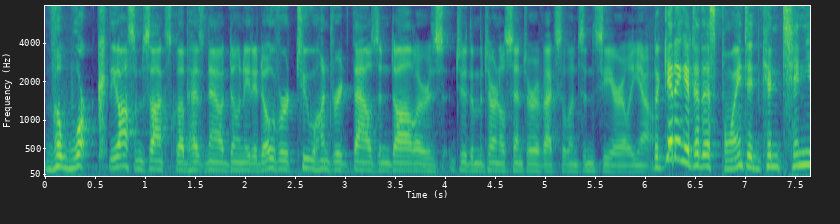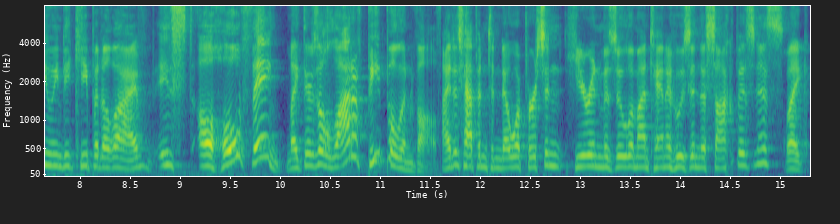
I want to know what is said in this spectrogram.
the work. The Awesome Socks Club has now donated over $200,000 to the Maternal Center of Excellence in Sierra Leone. But getting it to this point and continuing to keep it alive is a whole thing. Like, there's a lot of people involved. I just happen to know a person here in Missoula, Montana, who's in the sock business. Like,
